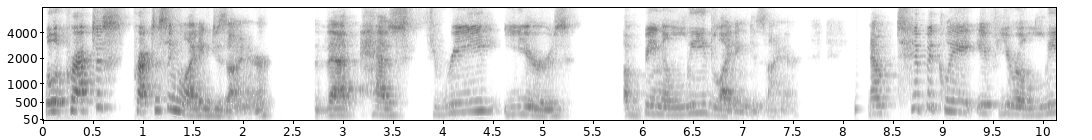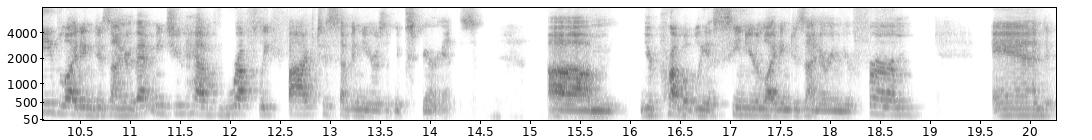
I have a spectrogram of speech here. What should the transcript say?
Well, a practice practicing lighting designer that has three years of being a lead lighting designer. Now, typically, if you're a lead lighting designer, that means you have roughly five to seven years of experience. Um, you're probably a senior lighting designer in your firm. And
